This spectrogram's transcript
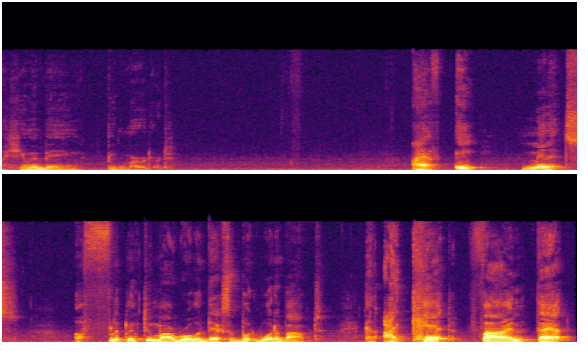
a human being be murdered. I have eight minutes of flipping through my Rolodex of but what about, and I can't find that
